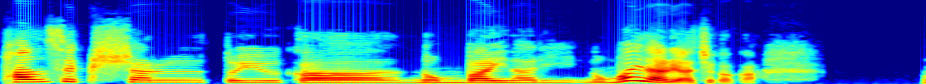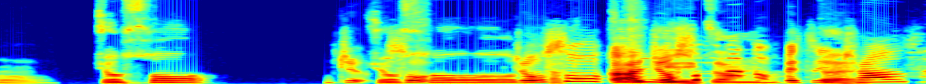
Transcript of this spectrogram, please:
パンセクシャルというか、ノンバイナリー？ノンバイナリーは違うか。うん。就说じょ就そう、说它女装か。女女装だと装，別にト对，ランスジ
